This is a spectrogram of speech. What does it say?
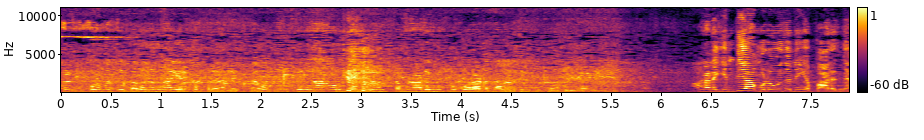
கொள்கை குழப்பத்தை கவர்னர் தான் ஏற்படுத்துறாரு. கவர்னருக்கு எதிரான ஒரு தமிழ் தமிழ்நாடு மீட்பு போராட்டம் தான் நடத்திட்டு இருக்கோம் அப்படின்றாரு. இந்தியா முழுவதும் நீங்க பாருங்க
